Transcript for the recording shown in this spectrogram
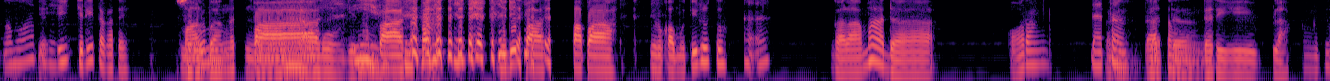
Ngomong apa ya, dia? ih, cerita katanya seru Malam banget pas kamu gitu Iya. pas apa jadi pas papa nyuruh kamu tidur tuh Heeh. nggak lama ada orang Datang. datang Datang. dari belakang itu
